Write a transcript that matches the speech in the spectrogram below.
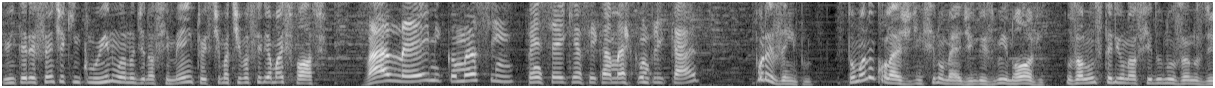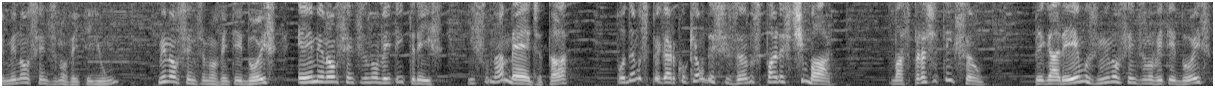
E o interessante é que incluindo o ano de nascimento, a estimativa seria mais fácil. Valei-me, como assim? Pensei que ia ficar mais complicado. Por exemplo, Tomando um colégio de ensino médio em 2009, os alunos teriam nascido nos anos de 1991, 1992 e 1993. Isso na média, tá? Podemos pegar qualquer um desses anos para estimar. Mas preste atenção, pegaremos 1992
